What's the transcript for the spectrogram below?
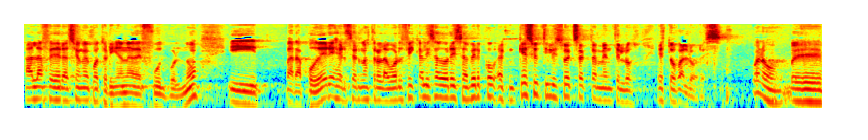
a la Federación Ecuatoriana de Fútbol, ¿no? Y para poder ejercer nuestra labor de fiscalizadora y saber en qué se utilizó exactamente los, estos valores. Bueno, eh,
